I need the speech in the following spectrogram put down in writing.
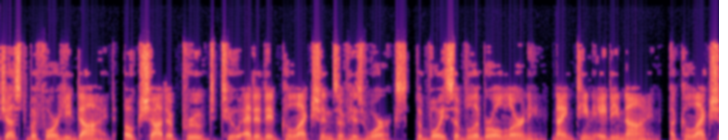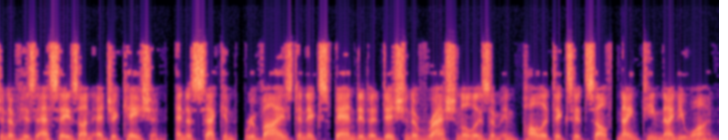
Just before he died, Oakeshott approved two edited collections of his works, The Voice of Liberal Learning 1989, a collection of his essays on education, and a second, revised and expanded edition of Rationalism in Politics Itself 1991.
